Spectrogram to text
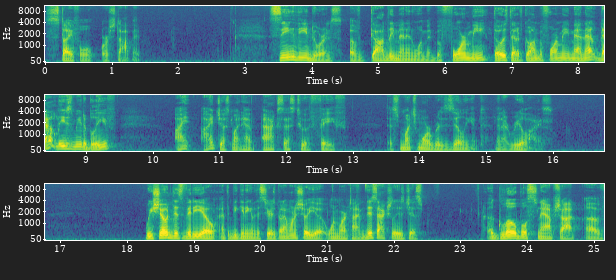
stifle, or stop it. Seeing the endurance of godly men and women before me, those that have gone before me, man, that, that leads me to believe I, I just might have access to a faith that's much more resilient than I realize. We showed this video at the beginning of the series, but I want to show you one more time. This actually is just a global snapshot of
